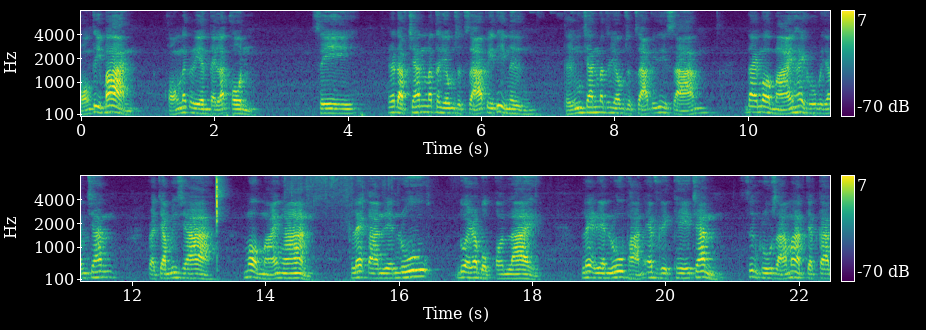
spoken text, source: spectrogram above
ของที่บ้าน ของนักเรียนแต่ละคน 4. ระดับชั้นมัธยมศึกษาปีที่ 1 ถึงชั้นมัธยมศึกษาปีที่ 3 ได้มอบหมายให้ครูประจำชั้น ประจำวิชา มอบหมายงาน และการเรียนรู้ด้วยระบบออนไลน์ และเรียนรู้ผ่านแอปพลิเคชัน ซึ่งครูสามารถจัดการ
